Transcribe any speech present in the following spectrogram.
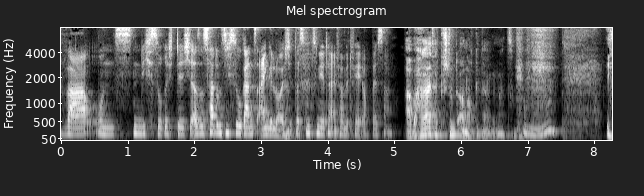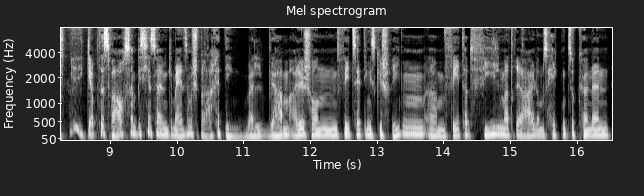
war uns nicht so richtig, also es hat uns nicht so ganz eingeleuchtet. Das funktionierte einfach mit Fade auch besser. Aber Harald hat bestimmt auch noch Gedanken dazu. Mhm. Ich, ich glaube, das war auch so ein bisschen so ein gemeinsames Sprache-Ding, weil wir haben alle schon Fade-Settings geschrieben. Ähm, Fade hat viel Material, um es hacken zu können.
